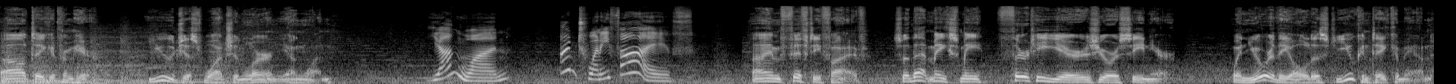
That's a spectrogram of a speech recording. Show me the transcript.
I'll take it from here. You just watch and learn, young one. Young one? I'm 25. I'm 55, so that makes me 30 years your senior. When you're the oldest, you can take command.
